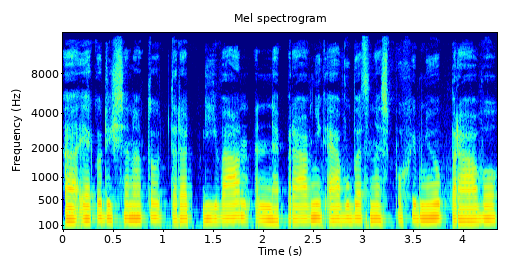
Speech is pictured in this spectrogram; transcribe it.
eh, jako když se na to teda dívá neprávník, a já vůbec nespochybnuju právo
